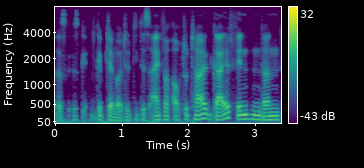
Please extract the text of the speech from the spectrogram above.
Das, es gibt ja Leute, die das einfach auch total geil finden, dann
